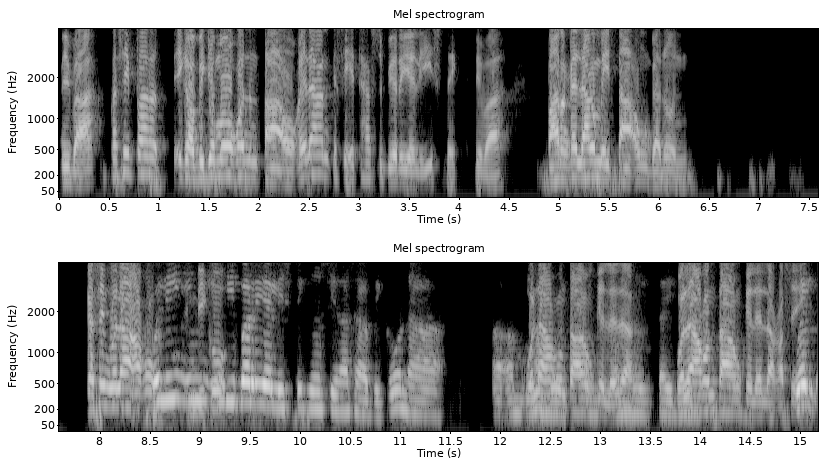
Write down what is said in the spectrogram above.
di ba? Kasi para, ikaw, bigyan mo ako ng tao, kailangan kasi it has to be realistic, di ba? Parang kailangan may taong ganun. Kasi wala ako, well, hindi, hindi ko... Hindi ba realistic yung sinasabi ko na Uh, um, wala akong taong kilala. Wala akong taong kilala kasi well,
